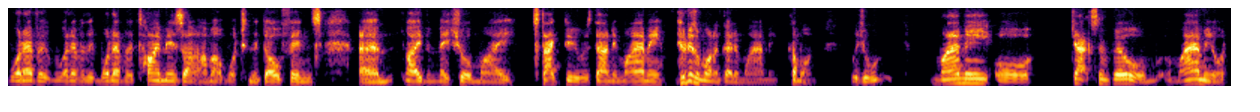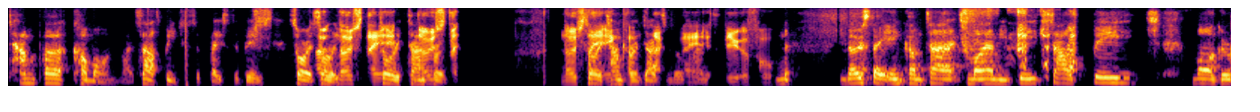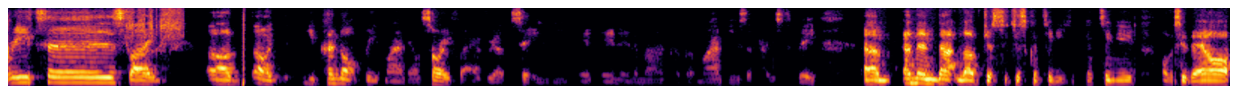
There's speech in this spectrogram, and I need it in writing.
whatever whatever the, whatever the time is i'm up watching the dolphins. Um, i even made sure my stag do was down in miami. Who doesn't want to go to miami? Come on. Would you miami or jacksonville or, or miami or tampa? Come on. Like south beach is a place to be. Sorry sorry no, no state, sorry tampa. no, sta- no state sorry, tampa and jacksonville tax, it's beautiful. No, no state income tax. Miami beach south beach margaritas like uh, oh, you cannot beat Miami. I'm sorry for every other city in, in, in America, but Miami is the place to be. Um, and then that love just just continued continued. Obviously, they are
